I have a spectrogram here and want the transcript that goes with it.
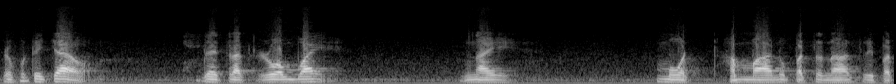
พระพุทธเจ้าได้ตรัสรวมไว้ในหมวด รรมานุปัสสนาสติปัฏ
